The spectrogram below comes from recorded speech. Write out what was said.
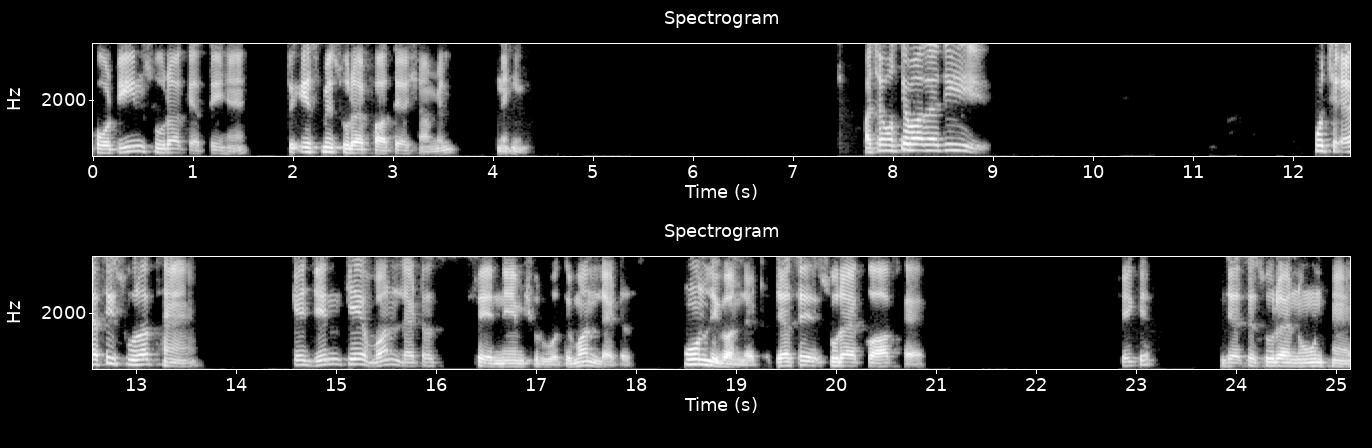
फोर्टीन सूरा कहते हैं तो इसमें सूर्य फातह शामिल नहीं। अच्छा उसके बाद है जी, कुछ ऐसी सूरत हैं कि जिनके वन लेटर से नेम शुरू होते one letter only one letter जैसे सूरह कौफ है, ठीक है? जैसे सूरह नून है,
